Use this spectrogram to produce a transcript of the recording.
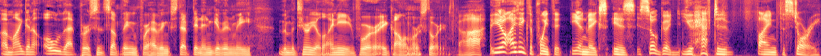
Am I going to owe that person something for having stepped in and given me the material I need for a column or a story? Ah, you know, I think the point that Ian makes is so good. You have to find the story.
